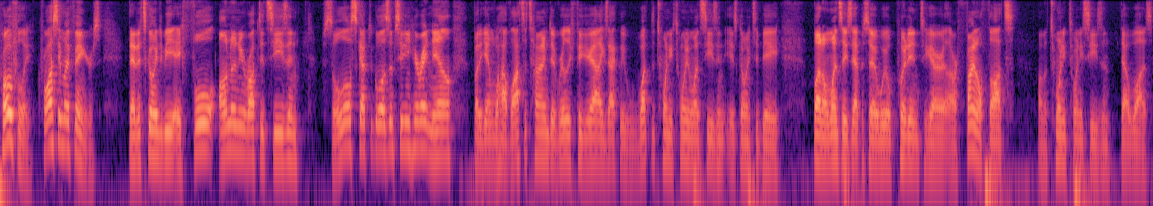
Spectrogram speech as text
Hopefully, crossing my fingers that it's going to be a full, uninterrupted season. Still a little skeptical as I'm sitting here right now, but again, we'll have lots of time to really figure out exactly what the 2021 season is going to be. But on Wednesday's episode, we'll put in together our final thoughts on the 2020 season that was.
